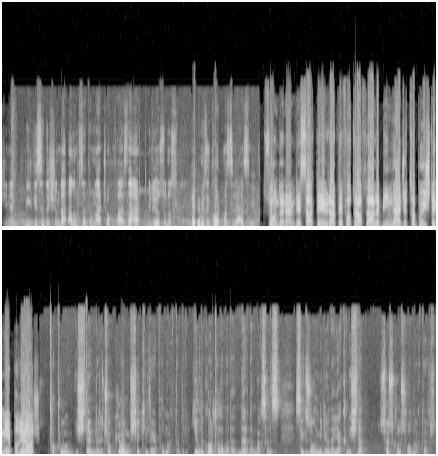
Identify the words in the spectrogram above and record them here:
Kişinin bilgisi dışında alım satımlar çok fazla arttı biliyorsunuz. Hepimizin korkması lazım. Son dönemde sahte evrak ve fotoğraflarla binlerce tapu işlemi yapılıyor. tapu işlemleri çok yoğun bir şekilde yapılmaktadır. Yıllık ortalamada nereden baksanız 8-10 milyona yakın işlem söz konusu olmaktadır.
